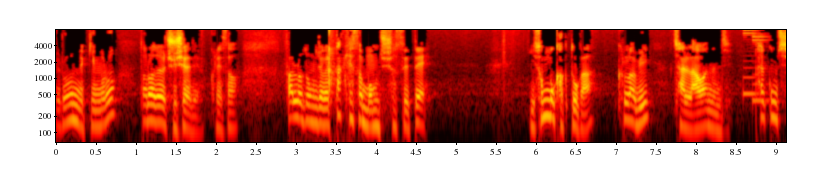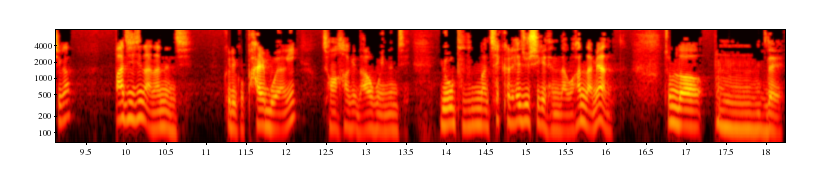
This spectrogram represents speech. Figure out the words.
이런 느낌으로 떨어져 주셔야 돼요. 그래서 팔로 동작을 딱 해서 멈추셨을 때 이 손목 각도가 클럽이 잘 나왔는지 팔꿈치가 빠지진 않았는지 그리고 발 모양이 정확하게 나오고 있는지 이 부분만 체크를 해주시게 된다고 한다면 좀더 음, 네,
